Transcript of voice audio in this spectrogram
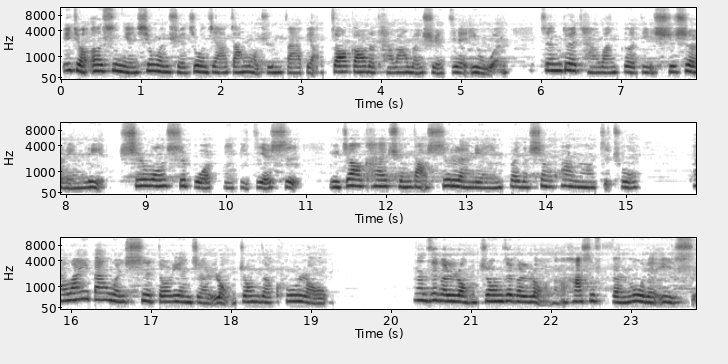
一九二四年，新闻学作家张某军发表《糟糕的台湾文学界》一文。针对台湾各地诗社林立、诗翁诗博比比皆是，与召开全岛诗人联谊会的盛况呢，指出台湾一般文士都练着笼中的骷髅。那这个笼中这个笼呢，它是坟墓的意思。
